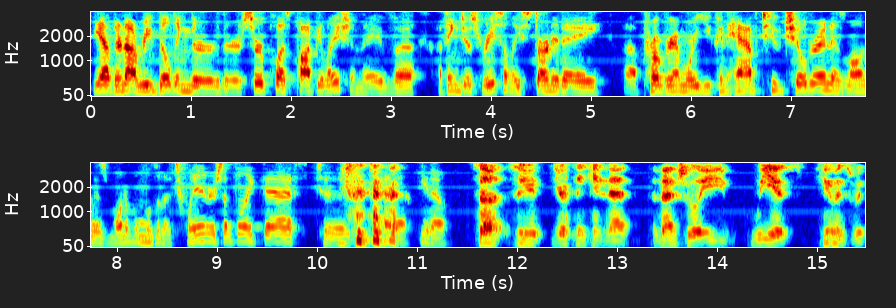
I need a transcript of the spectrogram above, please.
yeah, they're not rebuilding their their surplus population. They've uh, I think just recently started a, a program where you can have two children as long as one of them wasn't a twin or something like that to kind of you know So, so you're, you're thinking that eventually we as humans would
